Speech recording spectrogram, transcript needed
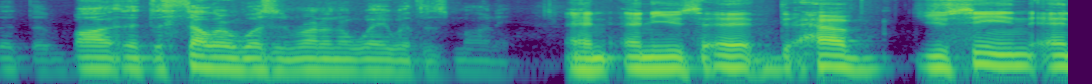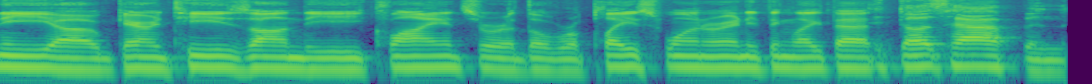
that the that the seller wasn't running away with his money. And and you have you seen any uh, guarantees on the clients or they'll replace one or anything like that? It does happen.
